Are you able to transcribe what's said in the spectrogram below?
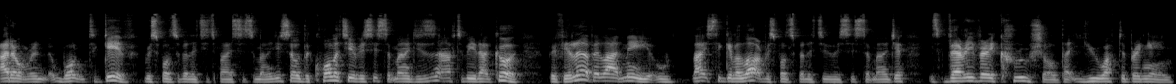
I don't want to give responsibility to my assistant manager. So the quality of assistant manager doesn't have to be that good. But if you're a little bit like me, who likes to give a lot of responsibility to assistant manager, it's very, very crucial that you have to bring in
